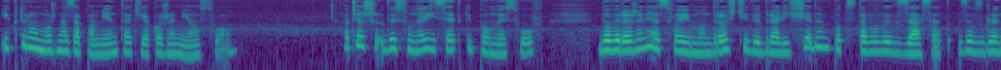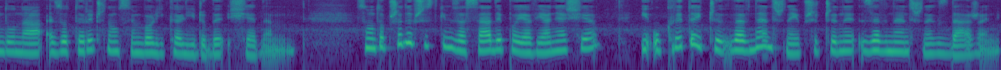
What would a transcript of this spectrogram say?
i którą można zapamiętać jako rzemiosło. Chociaż wysunęli setki pomysłów, do wyrażenia swojej mądrości wybrali siedem podstawowych zasad ze względu na ezoteryczną symbolikę liczby siedem. Są to przede wszystkim zasady pojawiania się i ukrytej czy wewnętrznej przyczyny zewnętrznych zdarzeń.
